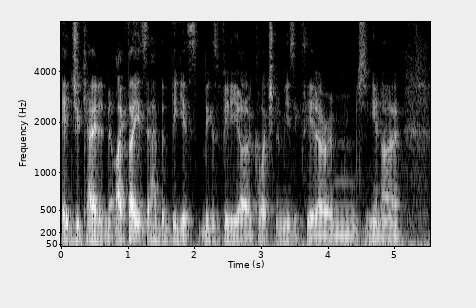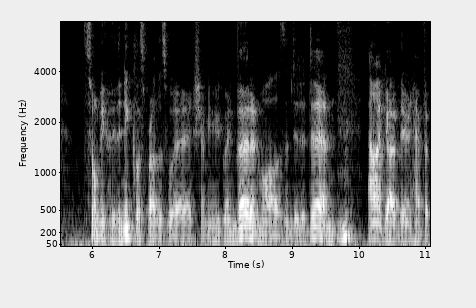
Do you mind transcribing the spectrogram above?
educated me. Like they used to have the biggest biggest video collection of music theatre, and you know, told me who the Nicholas brothers were, showed me who Gwen Verdon was, and da da da. And, and I'd go over there and have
